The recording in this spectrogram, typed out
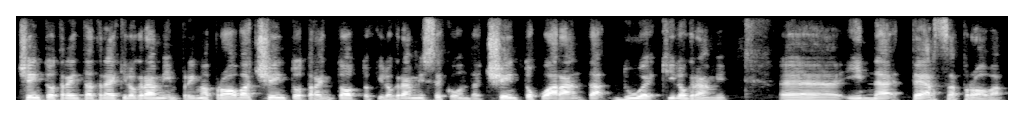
133 kg in prima prova, 138 kg in seconda, 142 kg eh, in terza prova.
